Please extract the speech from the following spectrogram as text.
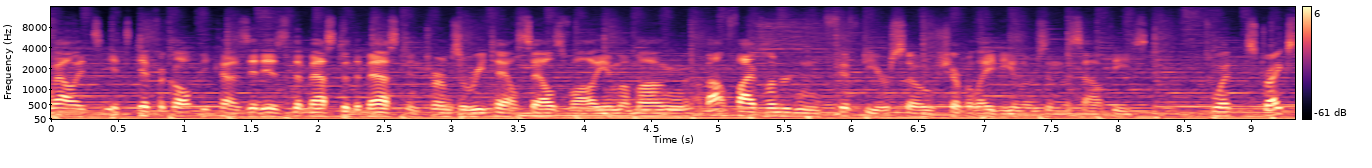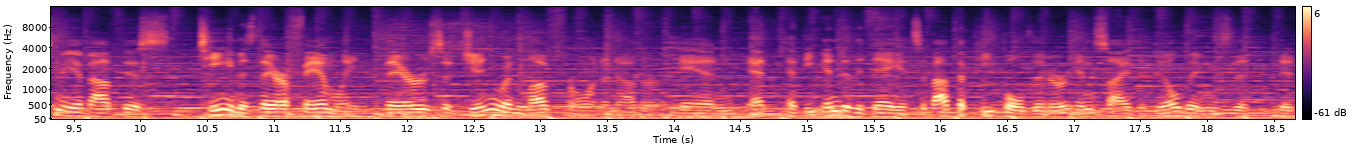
Well, it's, it's difficult because it is the best of the best in terms of retail sales volume among about 550 or so Chevrolet dealers in the Southeast. What strikes me about this team is they are family. There's a genuine love for one another. And at, at the end of the day, it's about the people that are inside the buildings that, that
